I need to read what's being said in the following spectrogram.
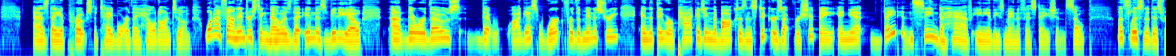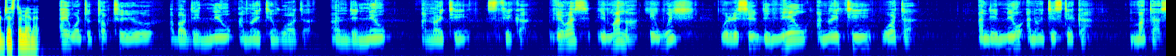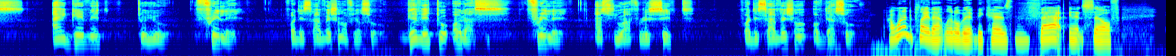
as they approached the table or they held on to them. What I found interesting though is that in this video, uh, there were those that I guess work for the ministry and that they were packaging the boxes and stickers up for shipping, and yet they didn't seem to have any of these manifestations. So let's listen to this for just a minute. I want to talk to you about the new anointing water and the new anointing sticker. There was a manner in which we receive the new anointing water and the new anointing sticker matters. I gave it to you freely for the salvation of your soul. Give it to others freely as you have received for the salvation of their soul. I wanted to play that little bit because that in itself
